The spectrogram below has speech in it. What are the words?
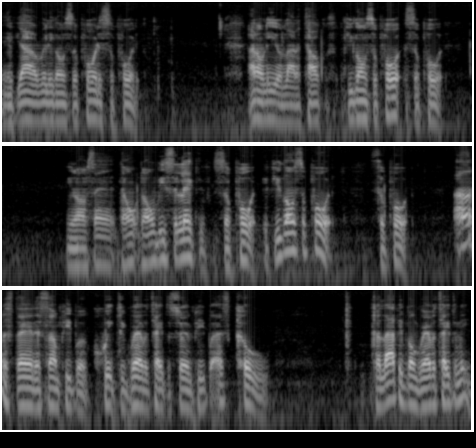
and if y'all really gonna support it, support it. I don't need a lot of talkers. If you're gonna support, support. You know what I'm saying? Don't don't be selective. Support. If you're gonna support, support. I understand that some people are quick to gravitate to certain people. That's cool. A lot of people gonna gravitate to me.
